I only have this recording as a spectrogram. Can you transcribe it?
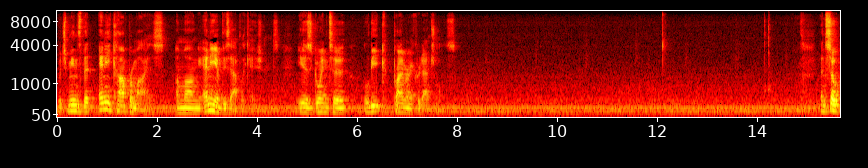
which means that any compromise among any of these applications is going to leak primary credentials. And so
